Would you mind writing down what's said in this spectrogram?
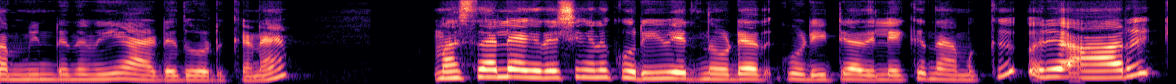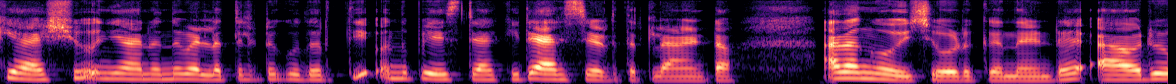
കമ്മി ഉണ്ടെന്നുണ്ടെങ്കിൽ ആഡ് ചെയ്ത് കൊടുക്കണേ. മസാല ഏകദേശം ഇങ്ങനെ കുറി വരുന്നതോടെ കൂടിയിട്ട് അതിലേക്ക് നമുക്ക് ഒരു ആറ് ക്യാഷു ഞാനൊന്ന് വെള്ളത്തിലിട്ട് കുതിർത്തി ഒന്ന് പേസ്റ്റ് ആക്കിയിട്ട് അരച്ചെടുത്തിട്ടുള്ളതാണ് കേട്ടോ. അതങ്ങ് ഒഴിച്ചു കൊടുക്കുന്നുണ്ട്. ആ ഒരു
